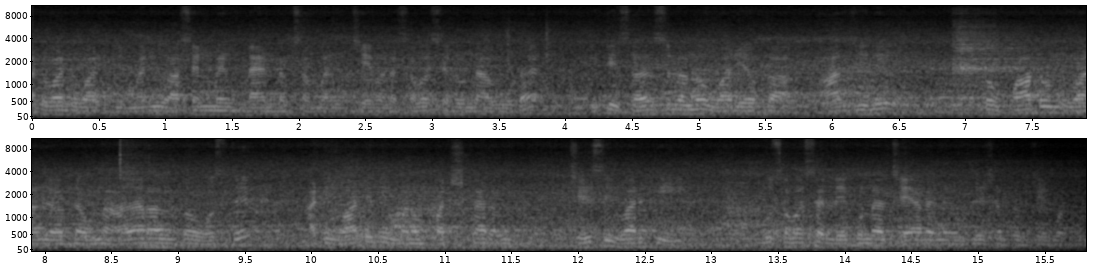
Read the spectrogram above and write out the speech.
అటువంటి వాటికి మరియు అసైన్మెంట్ ల్యాండ్లకు సంబంధించి ఏమైనా సమస్యలు ఉన్నా కూడా ఇటు సదస్సులలో వారి యొక్క ఆర్జీనితో పాటు వారి వద్ద ఉన్న ఆధారాలతో వస్తే అటు వాటిని మనం పరిష్కారం చేసి వారికి భూ సమస్యలు లేకుండా చేయాలనే ఉద్దేశంతో చేపడుతుంది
